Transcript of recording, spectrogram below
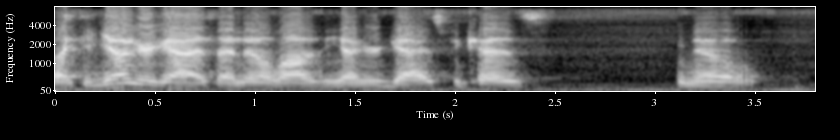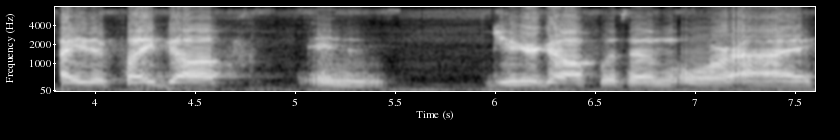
like the younger guys. I know a lot of the younger guys because you know I either played golf in junior golf with them or I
